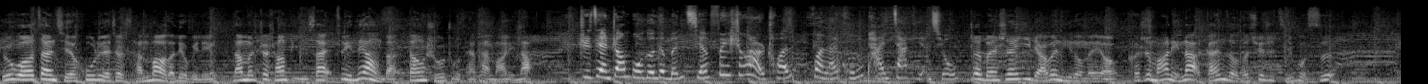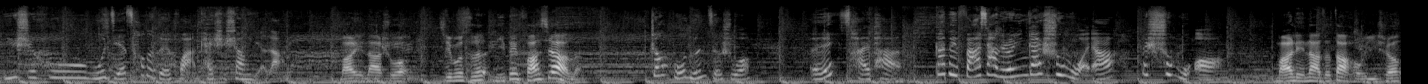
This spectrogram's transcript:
如果暂且忽略这残暴的六比零，那么这场比赛最亮的当属主裁判马里纳。只见张伯伦的门前飞身二传，换来红牌加点球，这本身一点问题都没有。可是马里纳赶走的却是吉布斯。于是乎，无节操的对话开始上演了。马里纳说：“吉布斯，你被罚下了。”张伯伦则说：“哎，裁判，该被罚下的人应该是我呀，那是我。”马里纳的大吼一声：“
